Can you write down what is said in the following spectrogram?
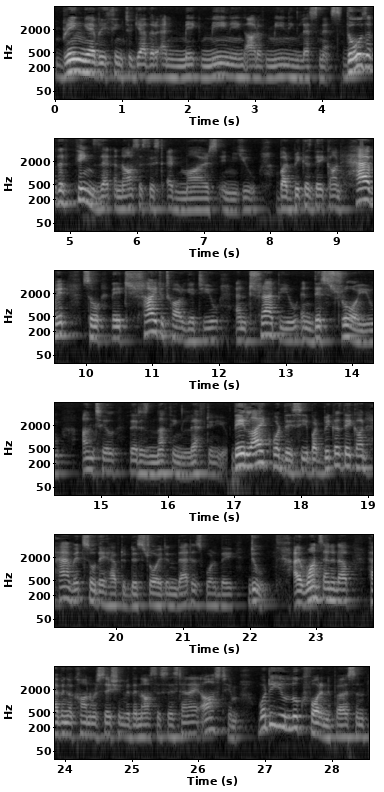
bring everything together and make meaning out of meaninglessness. Those are the things that a narcissist admires in you. But because they can't have it, so they try to target you and trap you and destroy you until there is nothing left in you. They like what they see, but because they can't have it, so they have to destroy it, and that is what they do. I once ended up having a conversation with a narcissist, and I asked him, What do you look for in a person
